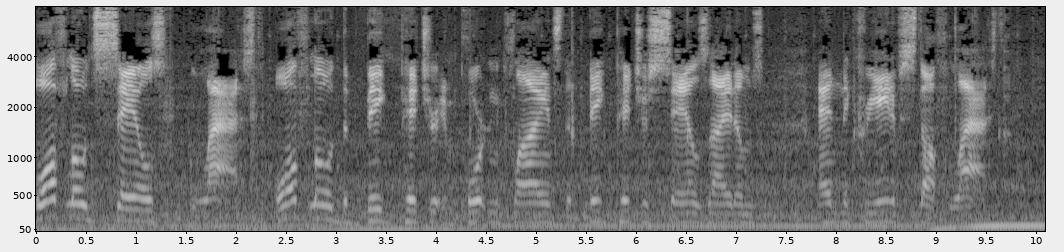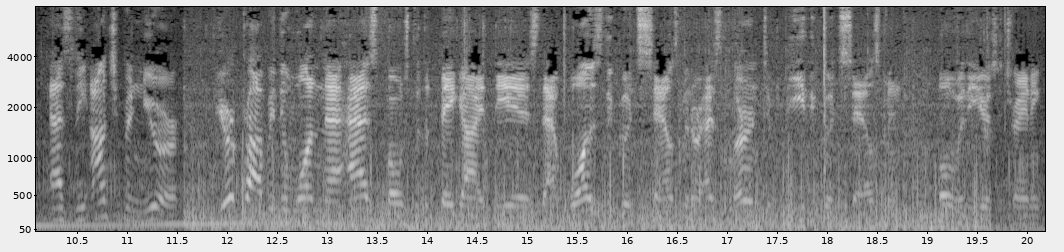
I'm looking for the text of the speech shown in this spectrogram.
offload sales last. Offload the big picture important clients, the big picture sales items, and the creative stuff last. As the entrepreneur, you're probably the one that has most of the big ideas, that was the good salesman or has learned to be the good salesman over the years of training.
